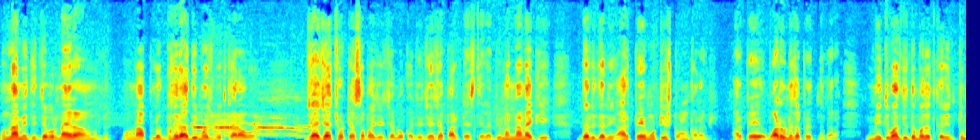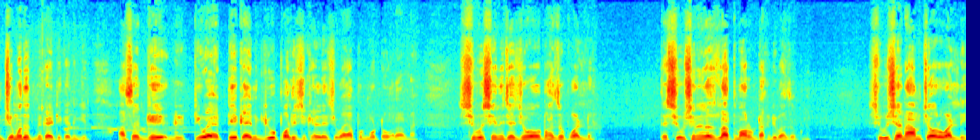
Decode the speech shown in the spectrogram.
म्हणून आम्ही त्यांच्यावर नाही राहणार म्हटलं. म्हणून आपलं घर आधी मजबूत करावं. ज्या ज्या छोट्या समाजाच्या लोकांच्या ज्या ज्या पार्ट्या असतील मी म्हणणार नाही की दरिद्रनी. आर पी आय मोठी स्ट्रॉंग करावी. आर पी आय वाढवण्याचा प्रयत्न करा. मी तुम्हाला तिथं मदत करीन. तुमची मदत मी काही ठिकाणी घेईन. असं घे टी टेक अँड गिव्ह पॉलिसी खेळल्याशिवाय आपण मोठं होणार नाही. शिवसेनेच्या जीवावर भाजप वाढलं. त्या शिवसेनेलाच लात मारून टाकली भाजपनं. शिवसेना आमच्यावर वाढली.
